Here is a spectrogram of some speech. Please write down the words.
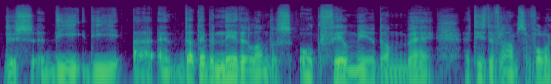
Dus die, die, dat hebben Nederlanders ook veel meer dan wij. Het is de Vlaamse volk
